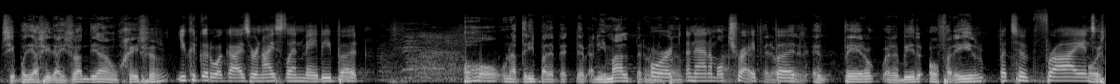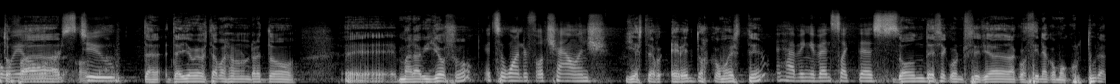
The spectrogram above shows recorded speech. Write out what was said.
Si podías ir a Islandia, a un geyser, You could go to a geyser in Iceland, maybe, but o una tripa de, de animal, pero, no Or puede- an animal ah, tripe, pero, but- pero hervir o freír but to fry and o to boil estofar. or o- stew, Te- te- yo creo que estamos en un reto eh, maravilloso it's a wonderful challenge. y este, eventos como este, And having events like this, donde se considera la cocina como cultura,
